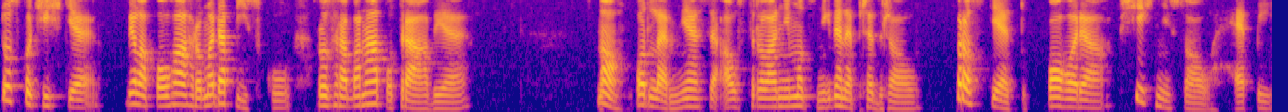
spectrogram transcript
Do skočiště byla pouhá hromada písku, rozhrabaná po trávě. No, podle mě se Australani moc nikde nepředřou. Prostě je tu pohoda, všichni jsou happy.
